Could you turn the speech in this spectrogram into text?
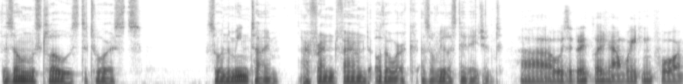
The zone was closed to tourists. So, in the meantime, our friend found other work as a real estate agent. Uh, with a great pleasure, I'm waiting for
